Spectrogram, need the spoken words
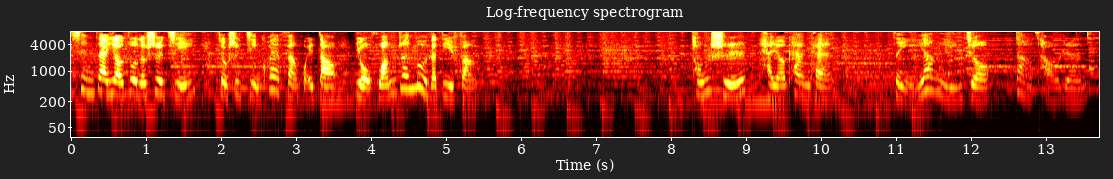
现在要做的事情。就是尽快返回到有黄砖路的地方，同时还要看看怎样营救稻草人。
